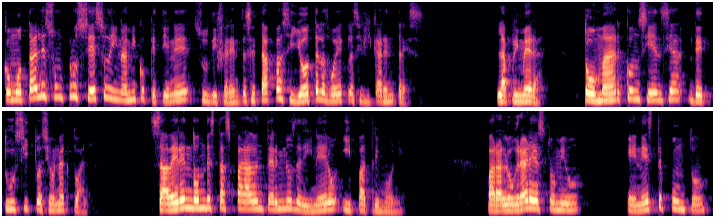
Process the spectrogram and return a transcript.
Como tal, es un proceso dinámico que tiene sus diferentes etapas y yo te las voy a clasificar en tres. La primera, tomar conciencia de tu situación actual. Saber en dónde estás parado en términos de dinero y patrimonio. Para lograr esto, amigo, en este punto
